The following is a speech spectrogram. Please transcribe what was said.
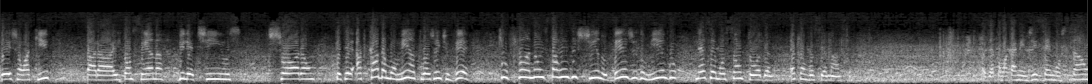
deixam aqui para Ayrton Senna, bilhetinhos, choram. Quer dizer, a cada momento a gente vê que o fã não está resistindo desde domingo nessa emoção toda. É com você, Márcia. Pois é, como a Carmen disse, a emoção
